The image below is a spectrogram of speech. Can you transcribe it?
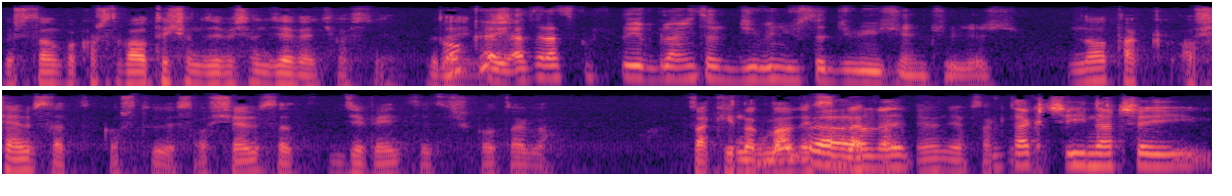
wiesz co, bo kosztowało 1099 właśnie, Okej, się. a teraz kosztuje w granicach 990 gdzieś. No tak 800 kosztuje, jest 800, 900, coś koło tego. W takich normalnych Dobra, sklepach, nie? nie w takich... Tak czy inaczej,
